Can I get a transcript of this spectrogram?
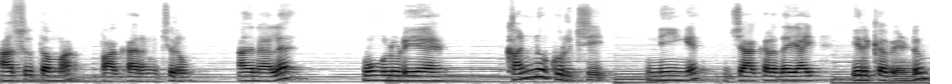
அசுத்தமாக பார்க்க ஆரம்பிச்சிடும் அதனால் உங்களுடைய கண்ணு குறித்து நீங்கள் ஜாக்கிரதையாய் இருக்க வேண்டும்.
